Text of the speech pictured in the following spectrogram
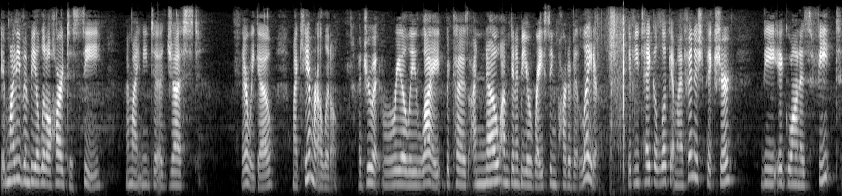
It might even be a little hard to see. I might need to adjust, there we go, my camera a little. I drew it really light because I know I'm going to be erasing part of it later. If you take a look at my finished picture, the iguana's feet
